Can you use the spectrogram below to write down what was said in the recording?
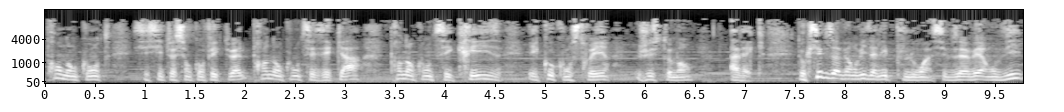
prendre en compte ces situations conflictuelles, prendre en compte ces écarts, prendre en compte ces crises et co-construire justement avec. Donc si vous avez envie d'aller plus loin, si vous avez envie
